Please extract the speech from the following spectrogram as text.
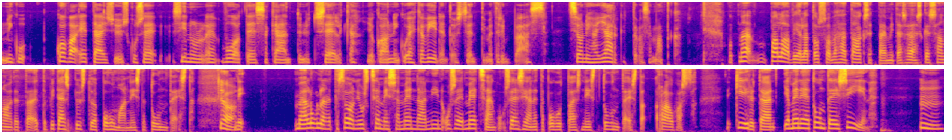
niin kuin kova etäisyys kuin se sinulle vuoteessa kääntynyt selkä, joka on niin kuin ehkä 15 senttimetrin päässä. Se on ihan järkyttävä se matka. Mutta mä palaan vielä tuossa vähän taaksepäin, mitä sä äsken sanoit, että, että pitäisi pystyä puhumaan niistä tunteista. Joo. Niin mä luulen, että se on just se, missä mennään niin usein metsään, kun sen sijaan, että puhuttaisiin niistä tunteista rauhassa, niin kiihdytään ja menee tunteisiin. Mm,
